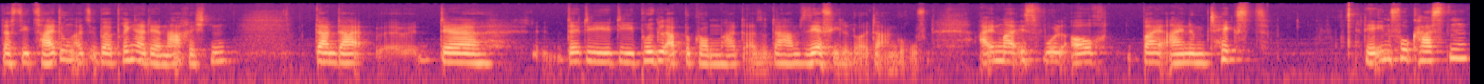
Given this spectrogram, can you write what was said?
dass die Zeitung als Überbringer der Nachrichten dann da äh, der, der die, die Prügel abbekommen hat. Also da haben sehr viele Leute angerufen. Einmal ist wohl auch bei einem Text, der Infokasten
